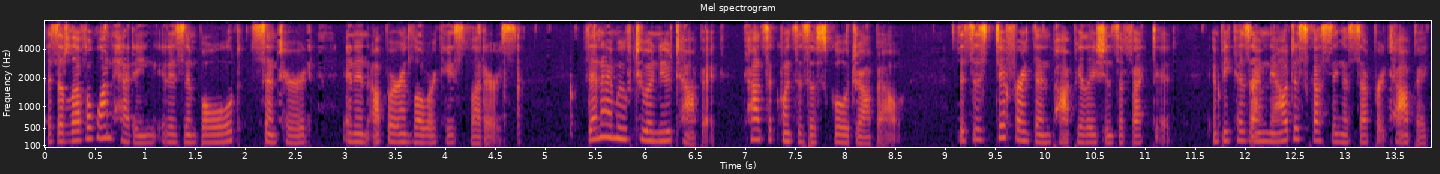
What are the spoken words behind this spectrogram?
As a level 1 heading, it is in bold, centered, and in upper and lowercase letters. Then I move to a new topic, Consequences of School Dropout. This is different than populations affected, and because I'm now discussing a separate topic,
